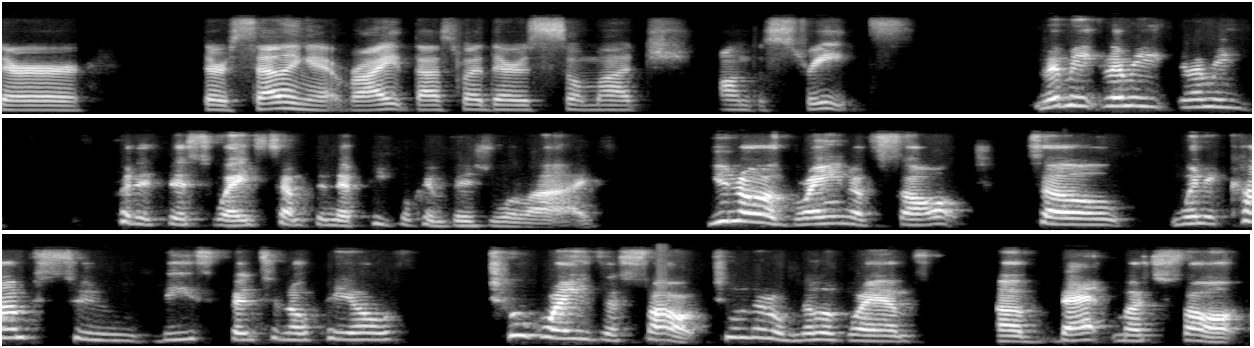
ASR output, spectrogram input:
they're they're selling it, right? That's why there's so much on the streets. Let me let me let me put it this way, something that people can visualize you know, a grain of salt. So when it comes to these fentanyl pills, two grains of salt, two little milligrams of that much salt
